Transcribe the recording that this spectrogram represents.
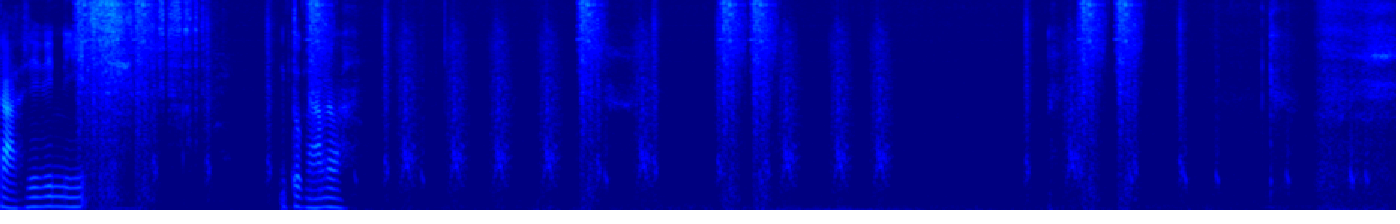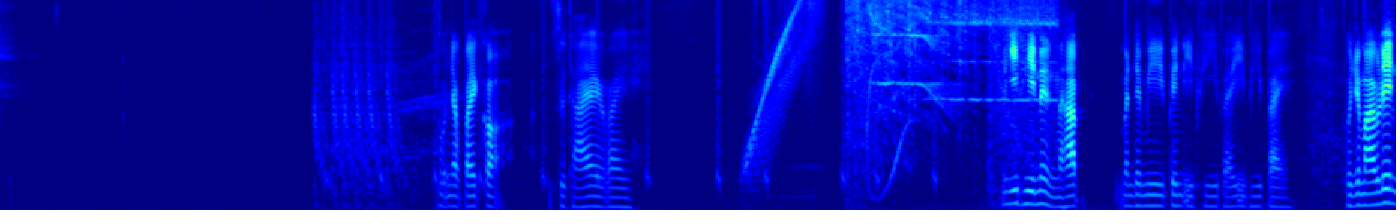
ศาสตร์ชนิดนี้ ตกน้ำเลยวะผมอยากไปเกาะสุดท้ายไป EP หนึ่งนะครับ มันจะมีเป็น EP ไป EP ไป ผมจะมาเล่น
